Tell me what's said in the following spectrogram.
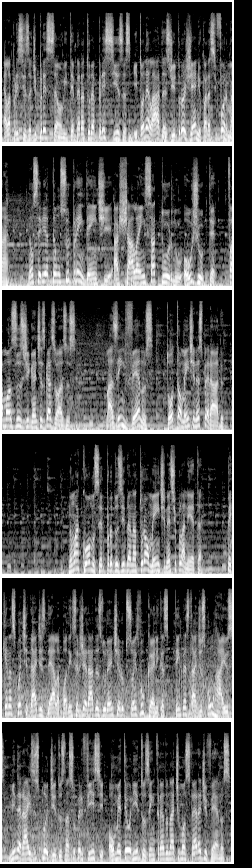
Ela precisa de pressão e temperatura precisas e toneladas de hidrogênio para se formar. Não seria tão surpreendente achá-la em Saturno ou Júpiter, famosos gigantes gasosos. Mas em Vênus, totalmente inesperado. Não há como ser produzida naturalmente neste planeta. Pequenas quantidades dela podem ser geradas durante erupções vulcânicas, tempestades com raios, minerais explodidos na superfície ou meteoritos entrando na atmosfera de Vênus,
